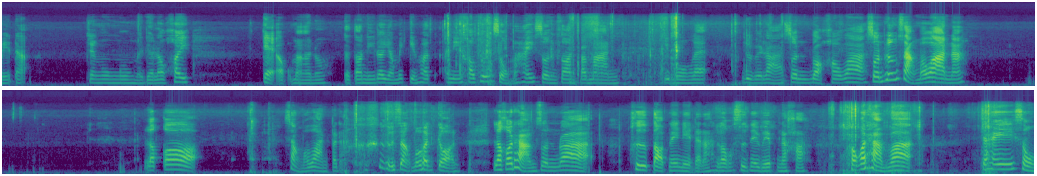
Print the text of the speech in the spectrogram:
ม็ดๆอะจะงงๆหน่อยเดี๋ยวเราค่อยแกะออกมาเนาะแต่ตอนนี้เรายังไม่กินเพราะอันนี้เขาเพิ่งส่งมาให้ซนตอนประมาณกี่โมงแล้วดูเวลาซนบอกเขาว่าซนเพิ่งสั่งเมื่อวานนะ แล้วก็สั่งเมื่อวานปะนะหรือสั่งเมื่อวันก่อน แล้วเขาถามซนว่าคือตอบในเน็ตอะนะเราซื้อในเว็บนะคะเขาก็ถามว่า จะให้ส่ง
